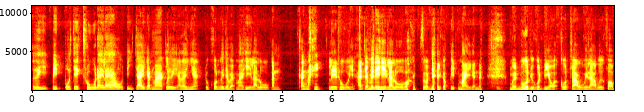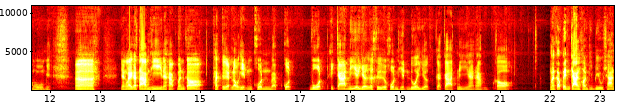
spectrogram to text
เอ้ย ปิด project True ได้แล้ว ดีใจกันมากเลยอะไรเงี้ย ทุกคนก็จะแบบมาเฮลาโลกันข้างในเลโทอาจจะไม่ได้เฮลาโลเพราะส่วนใหญ่ก็ปิดไมค์กันนะเหมือนพูดอยู่คนเดียวอะโคตรเศร้าเวลา work from home เนี่ยอ่าอย่างไรก็ตามทีนะครับ มันก็ถ้าเกิดเราเห็นคนแบบกดโหวตไอการ์ดนี้เยอะๆ ก็คือคนเห็นด้วยเยอะกับการ์ดนี้นะครับ ก็ มันก็เป็นการ contribution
